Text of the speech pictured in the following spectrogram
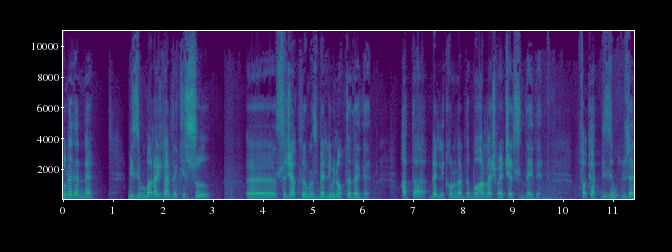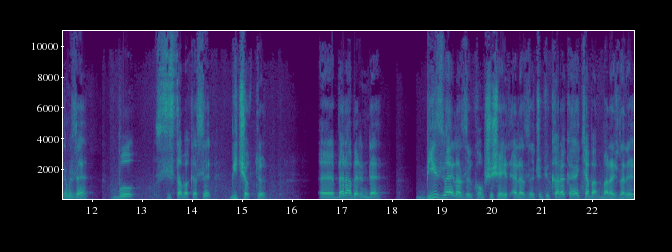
Bu nedenle bizim barajlardaki su e, sıcaklığımız belli bir noktadaydı. Hatta belli konularda buharlaşma içerisindeydi. Fakat bizim üzerimize bu sis tabakası bir çöktü. E, beraberinde biz ve Elazığ, komşu şehir Elazığ, çünkü Karakaya Keban barajları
